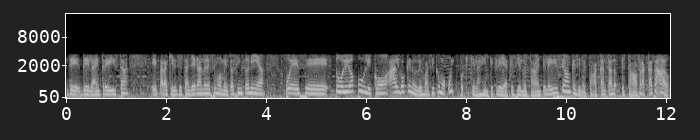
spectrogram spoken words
de, de la entrevista eh, para quienes están llegando en ese momento a sintonía, pues eh, Tulio publicó algo que nos dejó así como, uy, porque que la gente creía que si él no estaba en televisión, que si no estaba cantando, estaba fracasado.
